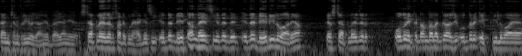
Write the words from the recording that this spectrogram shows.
ਟੈਨਸ਼ਨ ਫ੍ਰੀ ਹੋ ਜਾਾਂਗੇ ਬਹਿ ਜਾਾਂਗੇ। ਸਟੈਪਲਾਈਜ਼ਰ ਸਾਡੇ ਕੋਲ ਹੈਗੇ ਸੀ। ਇੱਧਰ ਡੇਟ ਆਂਦਾ ਸੀ ਇਹਦੇ ਇਹਦੇ ਡੇਢ ਹੀ ਲਵਾ ਰਿਆ ਤੇ ਸਟੈਪਲਾਈਜ਼ਰ ਉਧਰ ਇੱਕ ਟਨ ਦਾ ਲੱਗਾ ਸੀ ਉਧਰ ਇੱਕ ਹੀ ਲਵਾਇਆ।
